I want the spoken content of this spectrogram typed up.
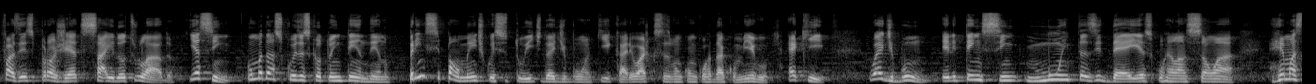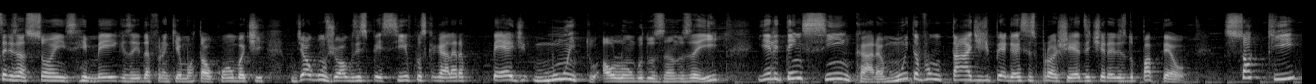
fazer esse projeto sair do outro lado. E assim, uma das coisas que eu tô entendendo, principalmente com esse tweet do Ed Boon aqui, cara, eu acho que vocês vão concordar comigo, é que o Ed Boon ele tem sim muitas ideias com relação a remasterizações, remakes aí da franquia Mortal Kombat, de alguns jogos específicos que a galera pede muito ao longo dos anos aí, e ele tem sim, cara, muita vontade de pegar esses projetos e tirar eles do papel. Só que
